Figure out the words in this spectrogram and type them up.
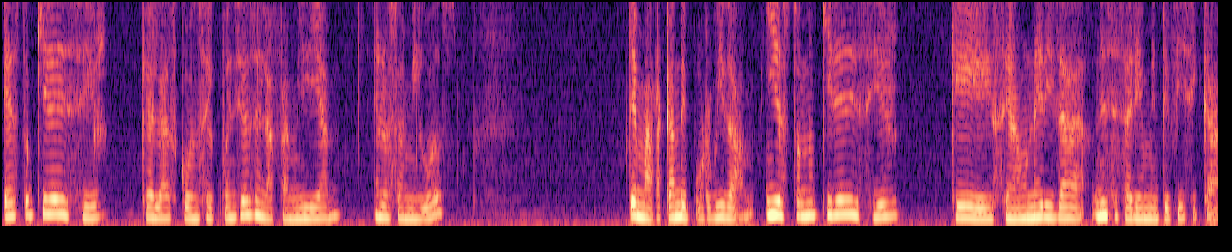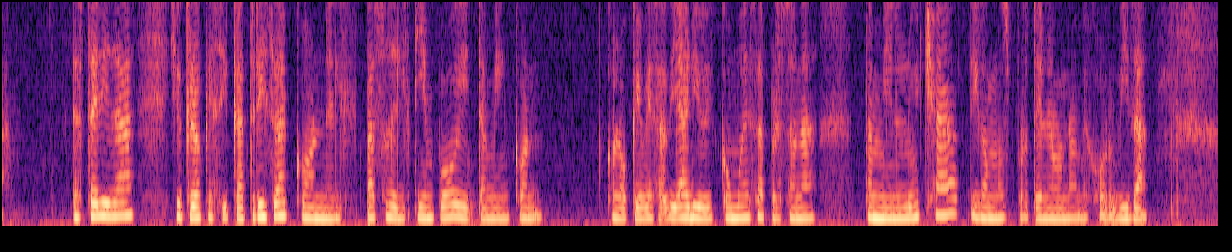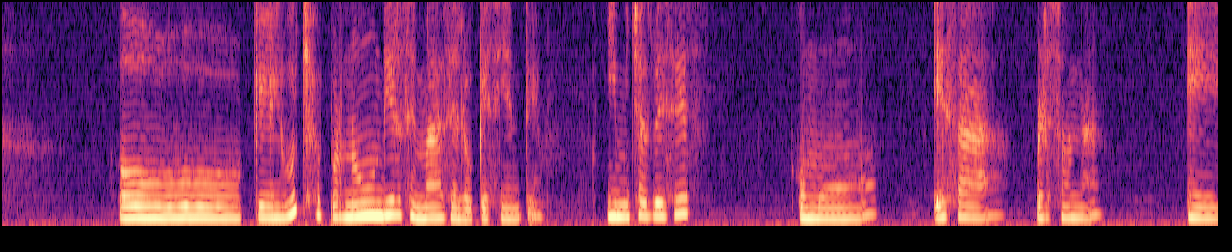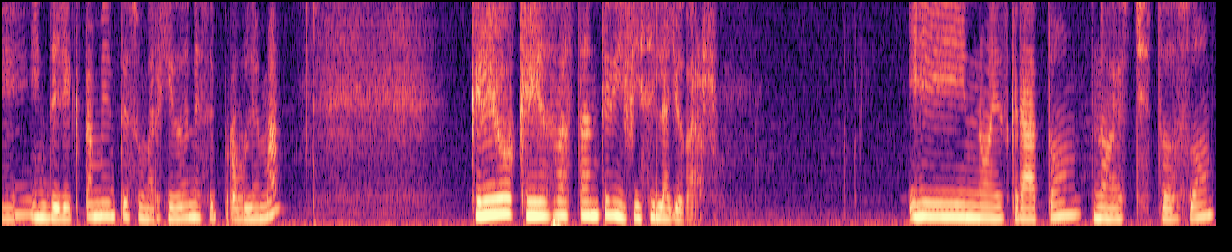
esto quiere decir que las consecuencias en la familia, en los amigos, te marcan de por vida. Y esto no quiere decir que sea una herida necesariamente física. Esta herida yo creo que cicatriza con el paso del tiempo y también con, con lo que ves a diario y cómo esa persona también lucha, digamos, por tener una mejor vida. O que lucha por no hundirse más en lo que siente. Y muchas veces, como esa persona eh, indirectamente sumergido en ese problema, creo que es bastante difícil ayudar. Y no es grato, no es chistoso,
